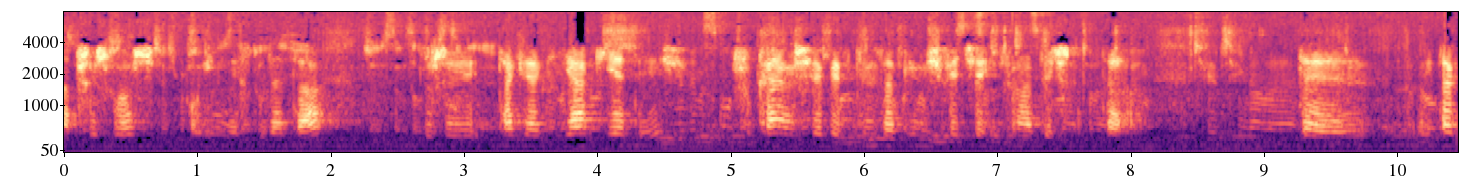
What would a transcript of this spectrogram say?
na przyszłość o innych studentach, którzy tak jak ja kiedyś szukają siebie w tym zabiłym świecie informatycznym teraz. Te, I tak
